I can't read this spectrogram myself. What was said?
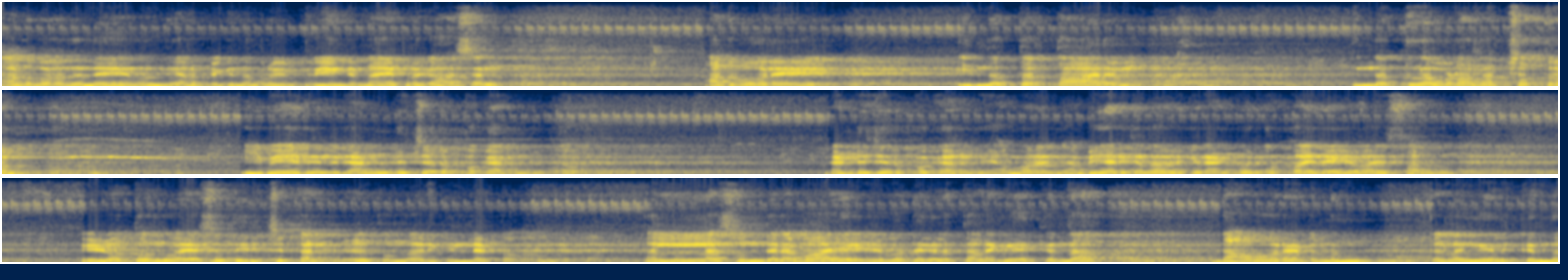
അതുപോലെ തന്നെ നന്ദി അർപ്പിക്കുന്ന പ്രിയ- പ്രിയങ്കരനായ പ്രകാശൻ. അതുപോലെ ഇന്നത്തെ താരം ഇന്നത്തെ നമ്മുടെ നക്ഷത്രം ഈ വേദിയിൽ രണ്ട് ചെറുപ്പക്കാരുണ്ട് കേട്ടോ. രണ്ട് ചെറുപ്പക്കാരുണ്ട്. ഞാൻ പറയും ഞാൻ വിചാരിക്കുന്ന അവർക്ക് രണ്ടുപേർക്കും പതിനേഴ് വയസ്സാണ്. എഴുപത്തൊന്ന് വയസ്സ് തിരിച്ചിട്ടല്ല എഴുപത്തൊന്ന് അവർക്കില്ല കേട്ടോ. നല്ല സുന്ദരമായ എഴുപതുകൾ തിളങ്ങി നിൽക്കുന്ന ദാമോരേട്ടനും തിളങ്ങി നിൽക്കുന്ന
